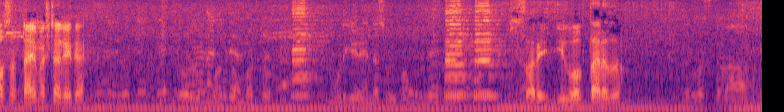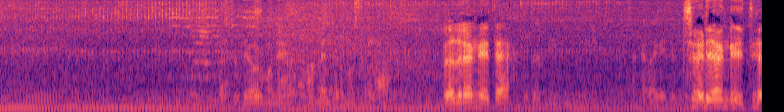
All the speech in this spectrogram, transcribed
ಹೊಸ ಟೈಮ್ ಎಷ್ಟಾಗೈತೆ ಏಳು ಮೂವತ್ತೊಂಬತ್ತು. ಮೂಡಿಗೆರೆಯಿಂದ ಸ್ವಲ್ಪ ಮುಂದೆ ಸರಿ ಈಗ ಹೋಗ್ತಾ ಇರೋದು? ಧರ್ಮಸ್ಥಳ. ಫಸ್ಟ್ ದೇವ್ರ ಮನೆ ಆಮೇಲೆ ಧರ್ಮಸ್ಥಳ. ವೆದರ್ ಹೆಂಗೈತೆ? ಬಿಡು. ಚಳಿ ಹಂಗೈತೆ?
